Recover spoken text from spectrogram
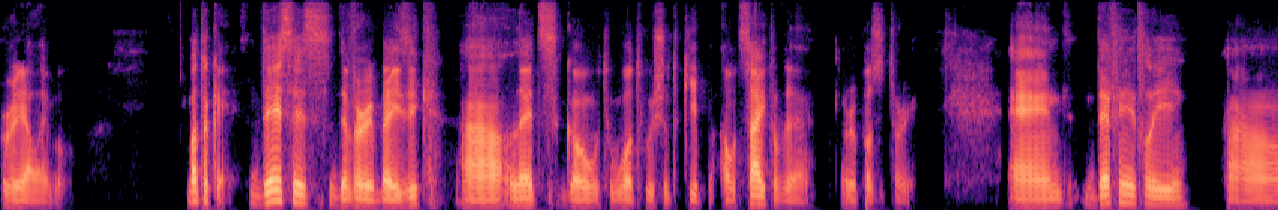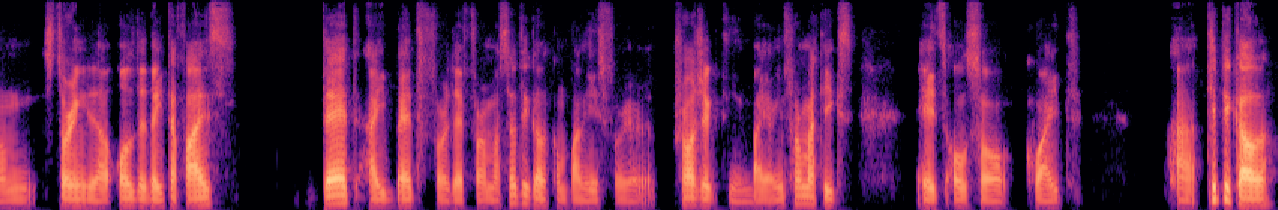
reliable. But okay, this is the very basic. Uh, let's go to what we should keep outside of the repository. And definitely um, storing the, all the data files that I bet for the pharmaceutical companies for your project in bioinformatics, it's also quite uh, typical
